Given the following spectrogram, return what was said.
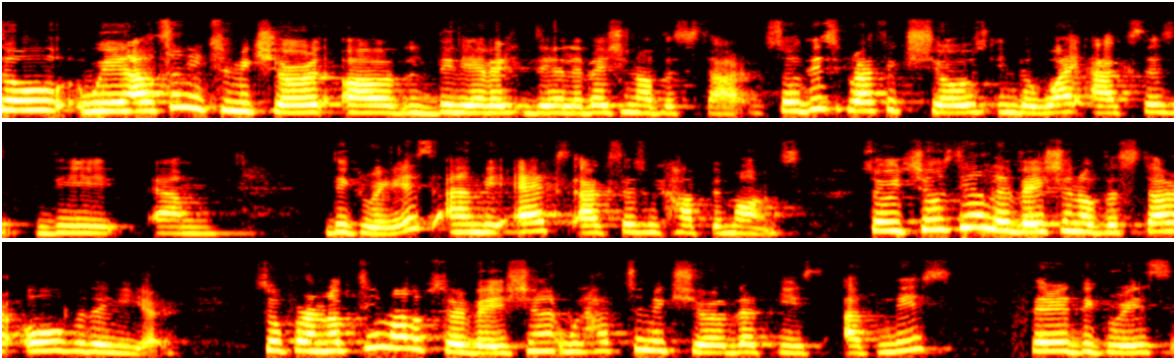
So we also need to make sure of the, the elevation of the star. So this graphic shows in the y-axis the um, degrees, and the x-axis we have the months. So it shows the elevation of the star over the year. So for an optimal observation, we have to make sure that is at least 30 degrees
